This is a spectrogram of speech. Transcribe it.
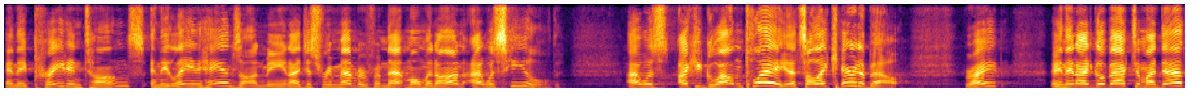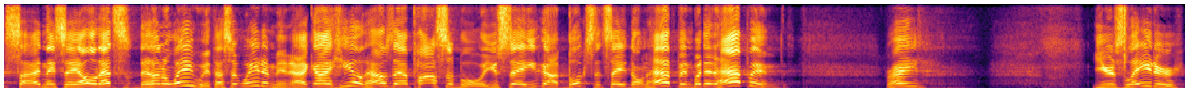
and they prayed in tongues and they laid hands on me. And I just remember from that moment on, I was healed. I was, I could go out and play. That's all I cared about, right? And then I'd go back to my dad's side and they say, Oh, that's done away with. I said, Wait a minute, I got healed. How's that possible? You say you got books that say it don't happen, but it happened, right? Years later,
